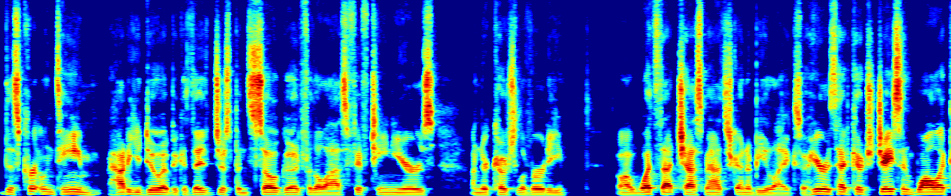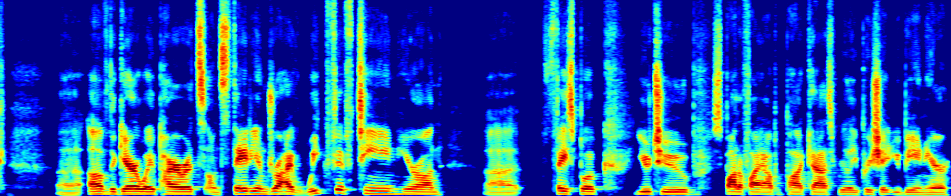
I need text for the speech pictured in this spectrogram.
this Kirtland team. How do you do it? Because they've just been so good for the last 15 years under Coach LaVerde. Uh, what's that chess match going to be like? So here is head coach Jason Wallick uh, of the Garaway Pirates on Stadium Drive, Week 15 here on uh, Facebook, YouTube, Spotify, Apple Podcast. Really appreciate you being here.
